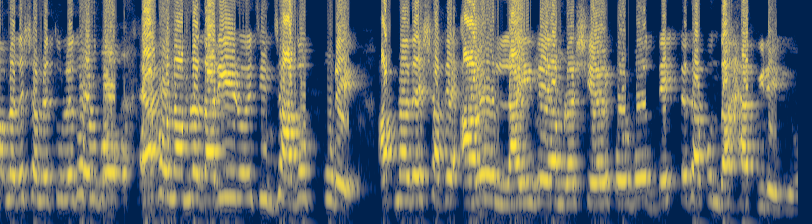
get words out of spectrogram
আপনাদের সামনে তুলে ধরবো। এখন আমরা দাঁড়িয়ে রয়েছি যাদবপুরে। আপনাদের সাথে আরও লাইভে আমরা শেয়ার করব। দেখতে থাকুন দা হ্যাপি রেডিও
